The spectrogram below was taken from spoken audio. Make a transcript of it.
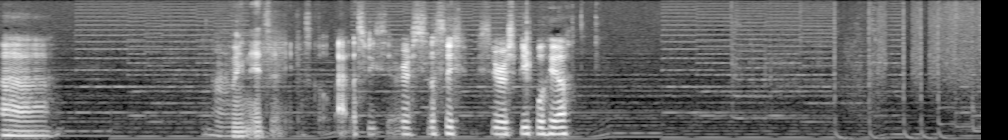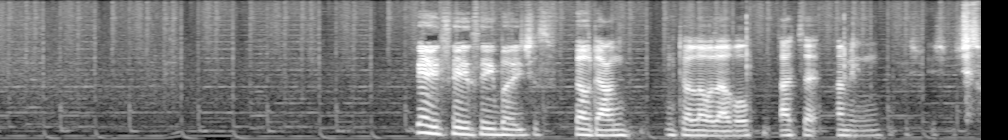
Uh, I mean, it's a, let's go back. Let's be serious. Let's be serious people here. Yeah, same thing, but it just fell down into a lower level. That's it. I mean, just.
